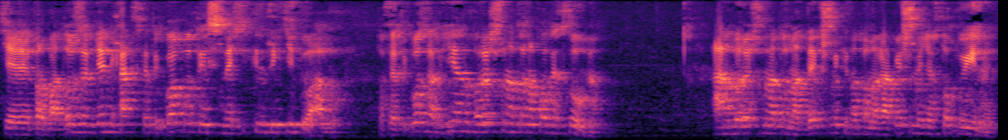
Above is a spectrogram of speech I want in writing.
Και προπαντό δεν βγαίνει κάτι θετικό από τη συνεχή κριτική του άλλου. Το θετικό θα βγει αν μπορέσουμε να τον αποδεχθούμε αν μπορέσουμε να τον αντέξουμε και να τον αγαπήσουμε για αυτό που είναι.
